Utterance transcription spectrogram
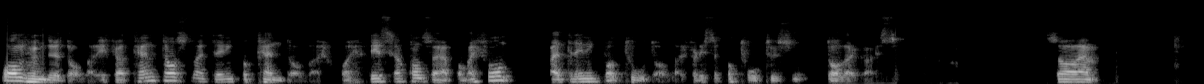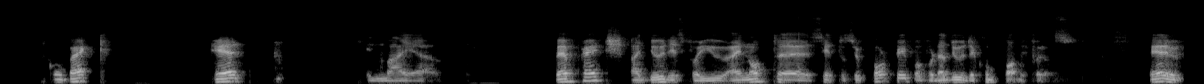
one hundred dollar. If I have ten thousand, I'm trading for ten dollar. Or this account I have on my phone, I'm trading for two dollar. For for two thousand dollar, guys. So um, go back here in my uh, web page. I do this for you. I not uh, sit to support people, but I do the company for us. Here,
